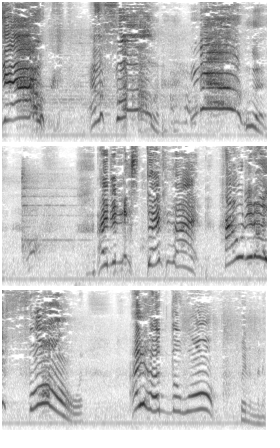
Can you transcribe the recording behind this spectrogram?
no! I'm a fool. No! I didn't expect that! How did I fall? I hugged the wall. Wait a minute.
